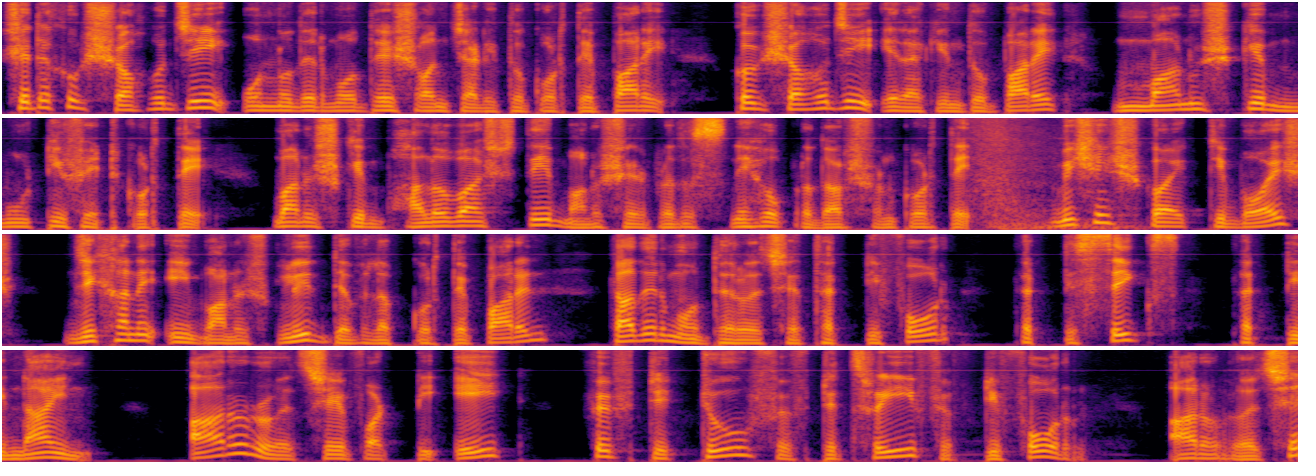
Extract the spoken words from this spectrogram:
সেটা খুব সহজেই অন্যদের মধ্যে সঞ্চারিত করতে পারে। খুব সহজেই এরা কিন্তু পারে মানুষকে মোটিভেট করতে। মানুষকে ভালোবাসতে, মানুষের প্রতি স্নেহ প্রদর্শন করতে। বিশেষ কয়েকটি বয়স যেখানে এই মানুষগুলি ডেভেলপ করতে পারেন, তাদের মধ্যে রয়েছে thirty four thirty six thirty nine আরও রয়েছে forty eight fifty two fifty three fifty four আরও রয়েছে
